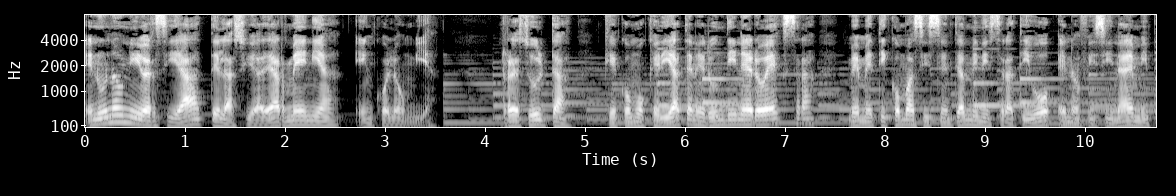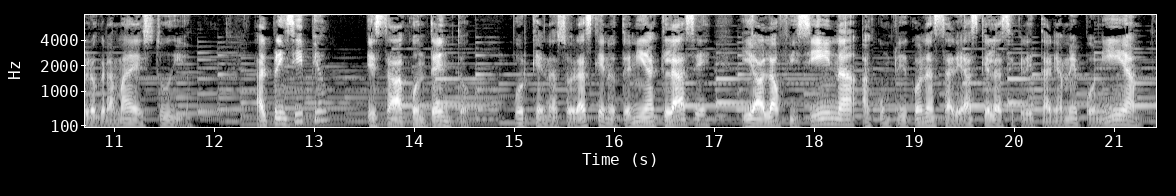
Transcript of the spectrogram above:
en una universidad de la ciudad de Armenia, en Colombia. Resulta que como quería tener un dinero extra, me metí como asistente administrativo en oficina de mi programa de estudio. Al principio estaba contento, porque en las horas que no tenía clase iba a la oficina a cumplir con las tareas que la secretaria me ponía.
